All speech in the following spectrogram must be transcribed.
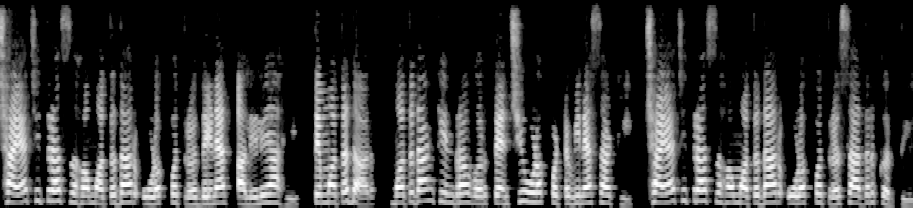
छायाचित्रासह मतदार ओळखपत्र देण्यात आलेले आहे. ते मतदार मतदान केंद्रावर त्यांची ओळख पटविण्यासाठी छायाचित्रासह मतदार ओळखपत्र सादर करतील.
